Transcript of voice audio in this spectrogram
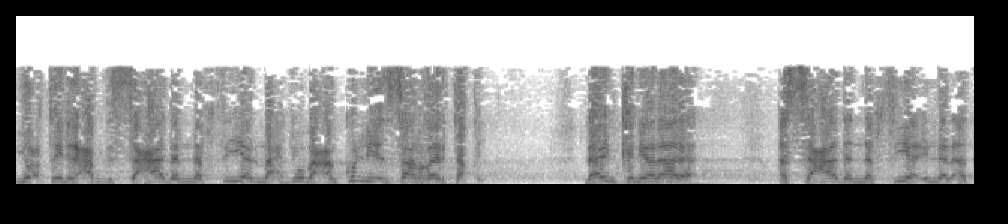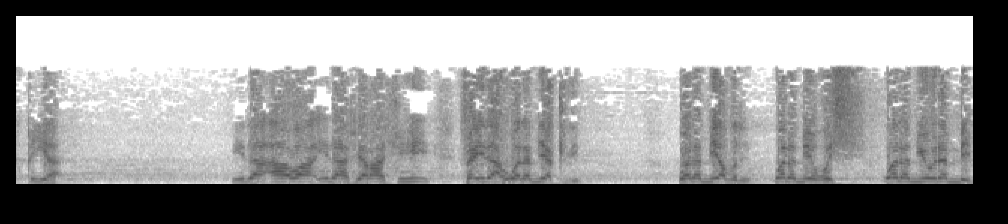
يعطي للعبد السعادة النفسية المحجوبة عن كل إنسان غير تقي. لا يمكن ينال السعادة النفسية إلا الأتقياء. إذا آوى إلى فراشه فإذا هو لم يكذب ولم يظلم ولم يغش ولم ينمم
